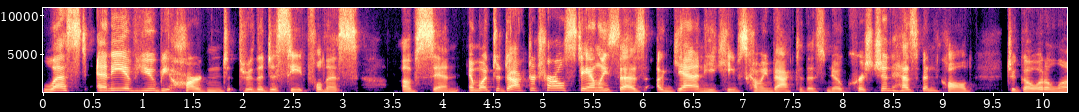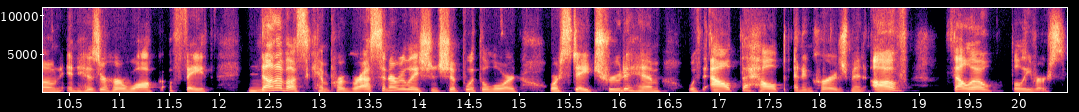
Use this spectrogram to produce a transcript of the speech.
Lest any of you be hardened through the deceitfulness of sin. And what Dr. Charles Stanley says, again, he keeps coming back to this no Christian has been called to go it alone in his or her walk of faith. None of us can progress in a relationship with the Lord or stay true to him without the help and encouragement of fellow believers.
